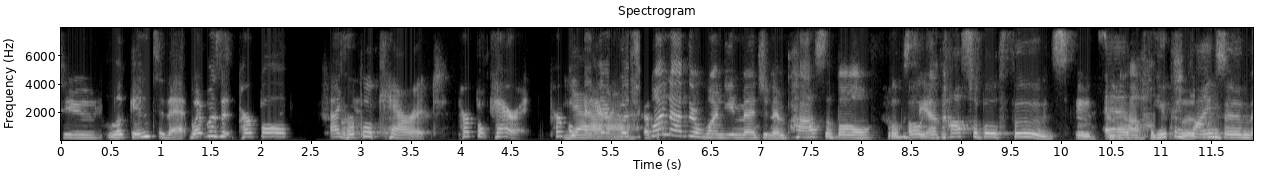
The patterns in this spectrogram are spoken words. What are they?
to look into that. What was it? Purple onion. Purple carrot. Purple carrot. Purple yeah. And there was one other one you mentioned, Impossible. What was oh, the other? Impossible Foods. Foods. And impossible you can foods. find them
